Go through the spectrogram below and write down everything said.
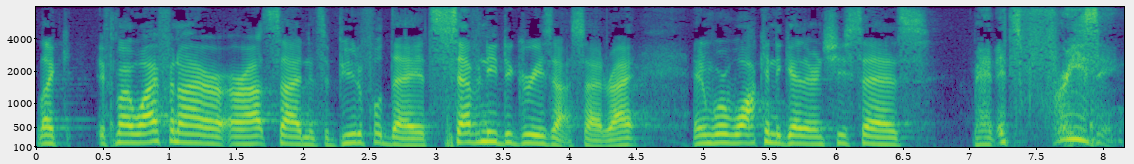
Like, if my wife and I are, are outside and it's a beautiful day, it's 70 degrees outside, right? And we're walking together and she says, Man, it's freezing.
